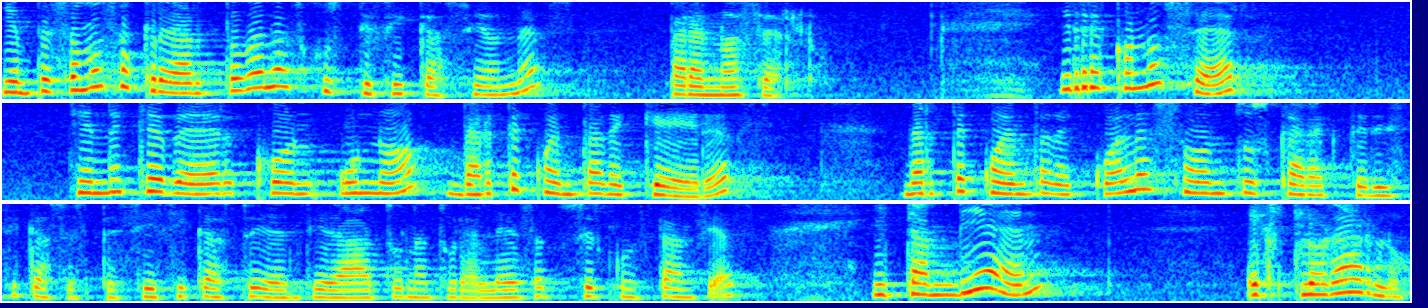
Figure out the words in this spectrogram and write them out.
Y empezamos a crear todas las justificaciones para no hacerlo. Y reconocer tiene que ver con, uno, darte cuenta de qué eres, darte cuenta de cuáles son tus características específicas, tu identidad, tu naturaleza, tus circunstancias, y también explorarlo,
